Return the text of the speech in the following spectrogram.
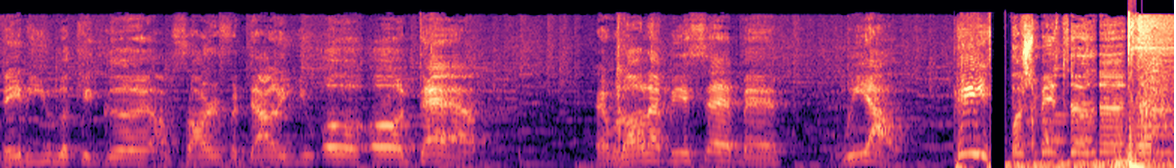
baby, you looking good. I'm sorry for doubting you. Uh, uh, dab. And with all that being said, man, we out. Peace. Push me to the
